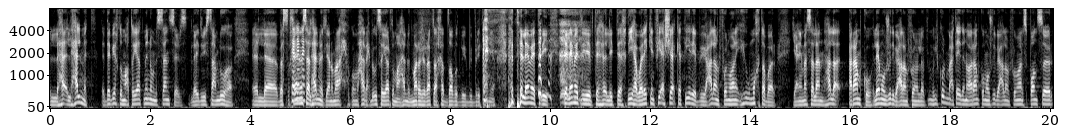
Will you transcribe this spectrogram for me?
ال helmet. ده بياخذوا معطيات منه من ال sensors ليقدروا يستعملوها. بس خلينا ننسى. ال helmet لأنه ما حدا رح بيقود سيارته مع helmet. مرة جربتها اخذت ضابط ببريطانيا. ال telemetry ال telemetry اللي, بتاخديها. ولكن في أشياء كثيرة بعالم الفورمولا 1 هو مختبر. يعني مثلا هلأ أرامكو ليه موجودة بعالم الفورمولا. الكل معتقد إنه أرامكو موجودة بعالم الفورمولا. 1 sponsor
